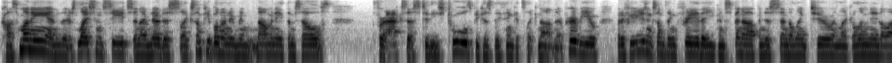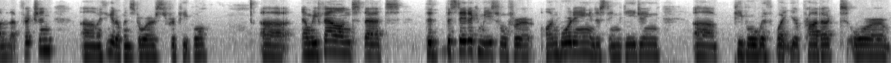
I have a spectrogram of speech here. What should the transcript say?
cost money and there's license seats. And I've noticed like some people don't even nominate themselves for access to these tools because they think it's like not in their purview. But if you're using something free that you can spin up and just send a link to and like eliminate a lot of that friction, um, I think it opens doors for people. Uh, and we found that the, this data can be useful for onboarding and just engaging uh, people with what your product or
